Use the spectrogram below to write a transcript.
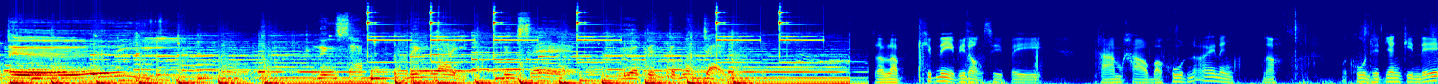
งเอ๋ยหนึ่งซับหนึ่งไลค์หนึ่งแซ่เพื่อเป็นกำลังใจสำหรับคลิปนี้พี่น้องสิไปถามข่าวบาคูนน้อยหนึ่งเนาะบาคูนเห็ดหยังกินเด้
